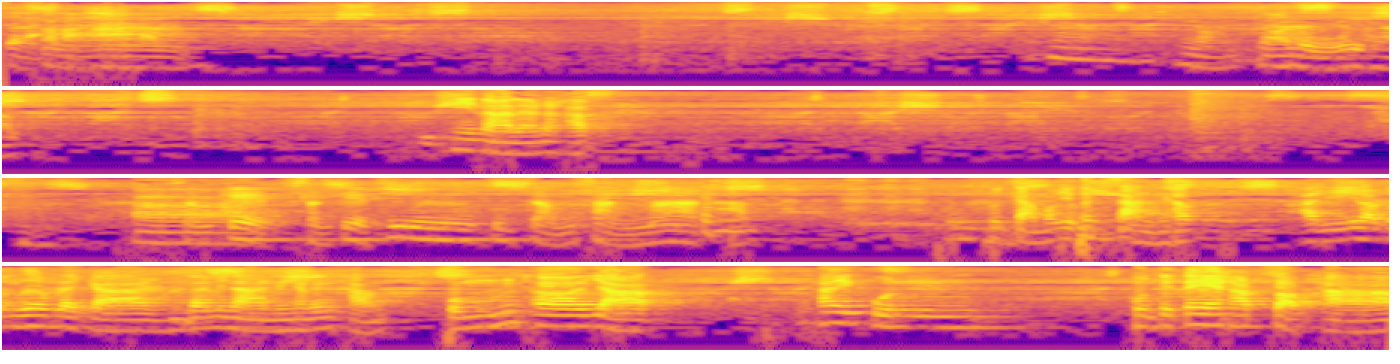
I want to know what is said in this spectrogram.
สระ สระ อา อา นอนนอนหนูอีกครับ อยู่ที่นี่นานแล้วนะครับอ่าสังเกตสังเกตที่มือคุณจำสั่นมากครับ คุณคุณจำเขาจะเพิ่งสั่นครับ อันนี้เราเพิ่งเริ่มรายการได้ไม่นานนี้ครับเรื่องถามผมเอ่ออยากให้คุณคุณเต้เต้ครับ สอบถาม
